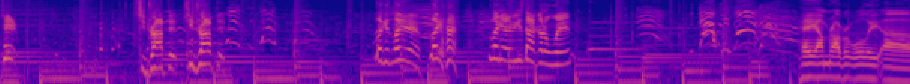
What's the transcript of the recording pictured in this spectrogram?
Cheater. She dropped it. She dropped it. Look at look at him. Look at look at him. He's not gonna win. Hey, I'm Robert Woolley, uh,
